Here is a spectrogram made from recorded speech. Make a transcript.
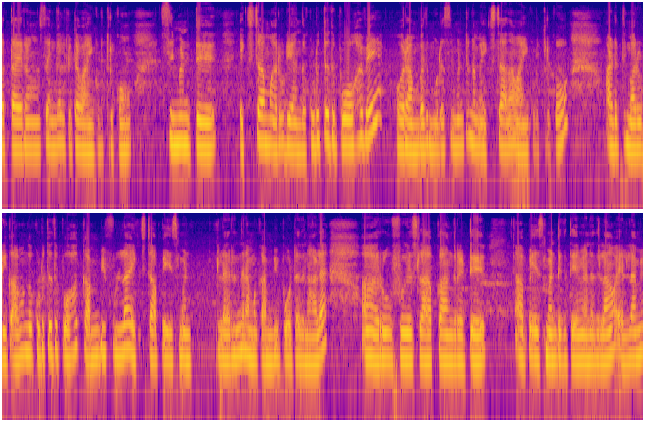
பத்தாயிரம் செங்கல் கிட்ட வாங்கி கொடுத்துருக்கோம். சிமெண்ட்டு எக்ஸ்ட்ரா மறுபடியும் அந்த கொடுத்தது போகவே ஒரு ஐம்பது மூடை சிமெண்ட்டு நம்ம எக்ஸ்ட்ரா தான் வாங்கி கொடுத்துருக்கோம். அடுத்து மறுபடியும் அவங்க கொடுத்தது போக கம்பி ஃபுல்லாக எக்ஸ்ட்ரா பேஸ்மெண்ட்லேருந்து நம்ம கம்பி போட்டதுனால ரூஃபு ஸ்லாப் காங்கிரட்டு பேஸ்மெண்ட்டுக்கு தேவையானதெல்லாம் எல்லாமே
